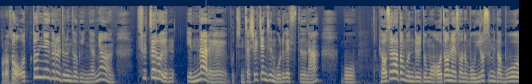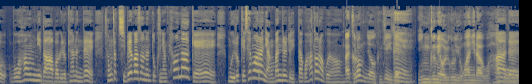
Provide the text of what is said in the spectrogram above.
거라서. 또 어떤 얘기를 들은 적이 있냐면 실제로 옛, 옛날에 뭐 진짜 실제인지는 모르겠으나 뭐 벼슬 하던 분들도 뭐 어전에서는 뭐 이렇습니다, 뭐, 뭐 하옵니다, 막 이렇게 하는데 정작 집에 가서는 또 그냥 편하게 뭐 이렇게 생활한 양반들도 있다고 하더라고요. 아, 그럼요. 그게 이제 네. 임금의 얼굴 용안이라고 하고 아, 네.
